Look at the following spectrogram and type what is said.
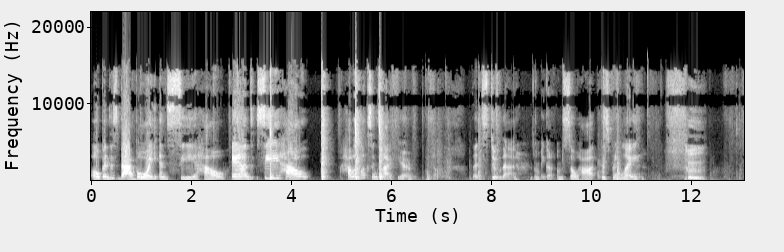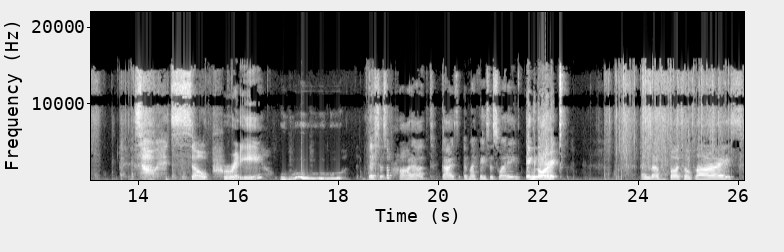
open this bad boy and see how and see how how it looks inside here. So let's do that. Oh my god i'm so hot. This ring light. So it's so pretty. Ooh. this is a product. Guys if my face is sweating ignore it. I love butterflies.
